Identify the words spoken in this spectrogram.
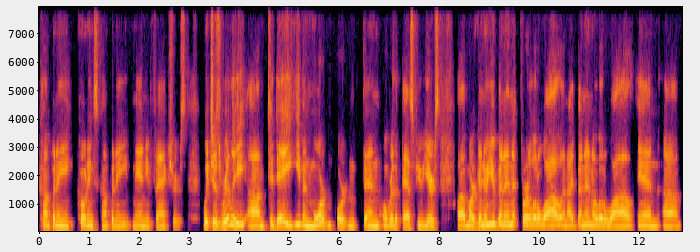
company, coatings company manufactures, which is really um, today even more important than over the past few years. Uh, Mark, I know you've been in it for a little while, and I've been in a little while, and um,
